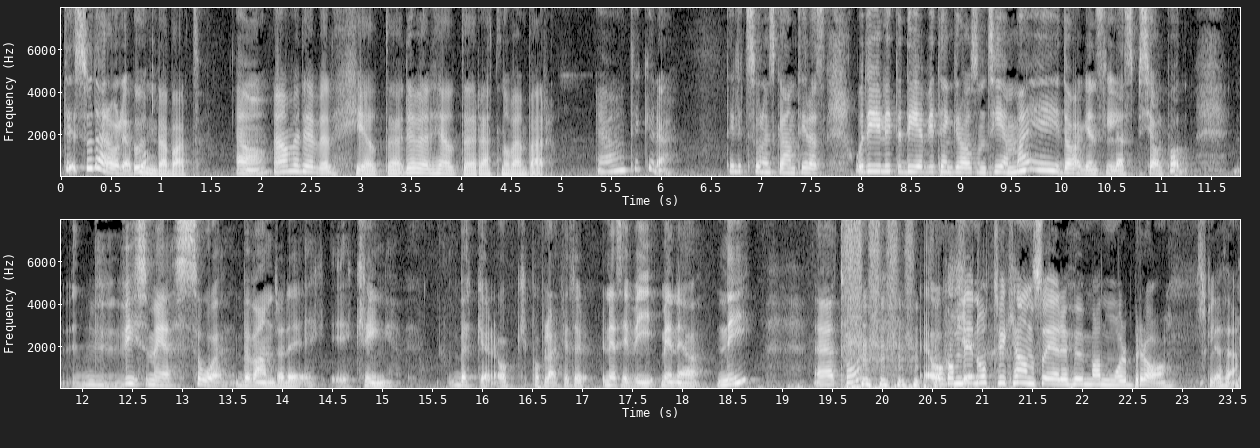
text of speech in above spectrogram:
Det, så där håller jag på. Underbart. Ja, Ja, men det är väl helt, det är väl helt rätt november. ja, jag tycker det. Det är lite så den ska hanteras. Och det är ju lite det vi tänker ha som tema i dagens lilla specialpodd. Vi som är så bevandrade kring böcker och populärkultur. När jag säger vi menar jag ni eh, två. Och, Om det är något vi kan så är det hur man mår bra, skulle jag säga.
